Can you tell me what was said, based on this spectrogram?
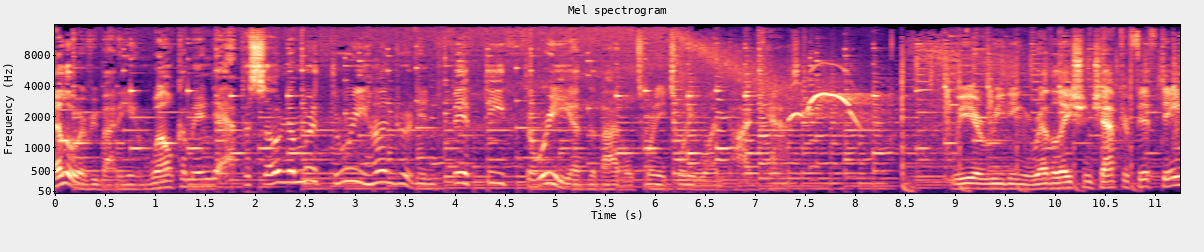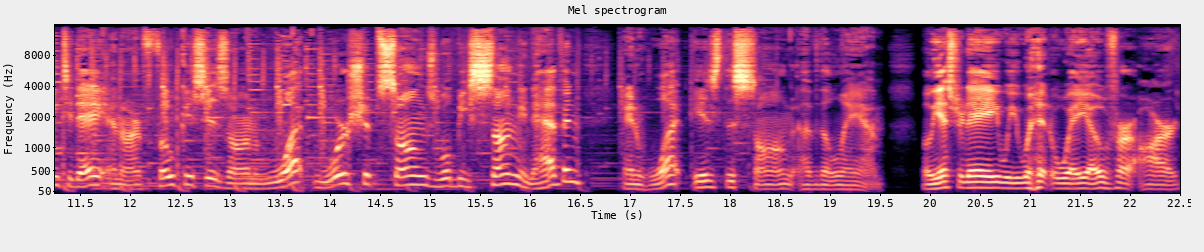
Hello, everybody, and welcome into episode number 353 of the Bible 2021 podcast. We are reading Revelation chapter 15 today, and our focus is on what worship songs will be sung in heaven and what is the song of the Lamb. Well, yesterday we went way over our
